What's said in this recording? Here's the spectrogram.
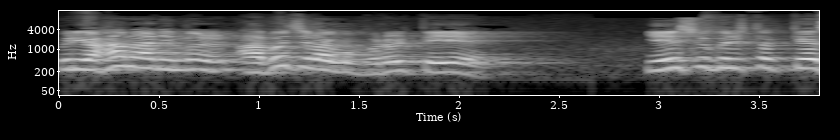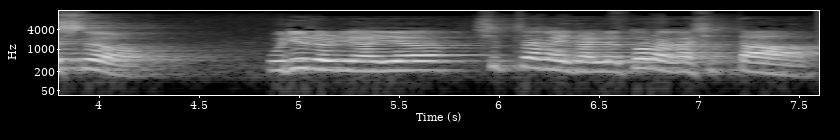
우리가 하나님을 아버지라고 부를 때에 예수 그리스도께서 우리를 위하여 십자가에 달려 돌아가셨다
